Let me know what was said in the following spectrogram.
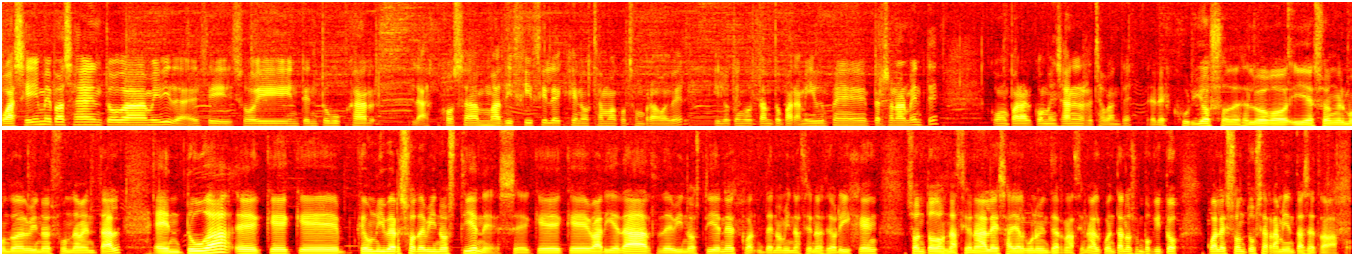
Pues así me pasa en toda mi vida, es decir, soy intento buscar las cosas más difíciles que no estamos acostumbrados a ver y lo tengo tanto para mí eh, personalmente como para el comensal en el restaurante. Eres curioso, desde luego, y eso en el mundo del vino es fundamental. En Tuga, eh, ¿qué, qué, qué universo de vinos tienes? Eh, ¿qué, qué variedad de vinos tienes? ¿Cuán- ¿Denominaciones de origen? ¿Son todos nacionales? ¿Hay alguno internacional? Cuéntanos un poquito cuáles son tus herramientas de trabajo.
